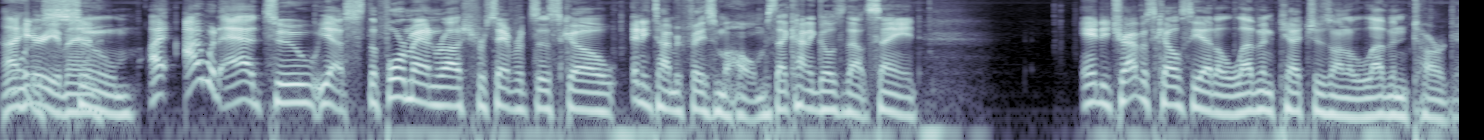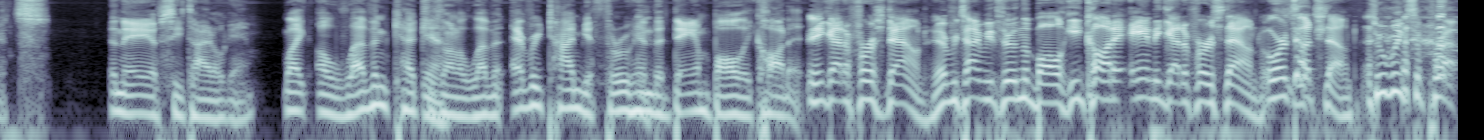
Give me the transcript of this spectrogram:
I, would hear you, man. I, I would add to, yes, the four man rush for San Francisco anytime you're facing Mahomes. That kind of goes without saying. Andy Travis Kelce had 11 catches on 11 targets in the AFC title game. Like 11 catches Yeah. on 11. Every time you threw him the damn ball, he caught it. And he got a first down. Every time you threw him the ball, he caught it and he got a first down or a touchdown. Two weeks of prep.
